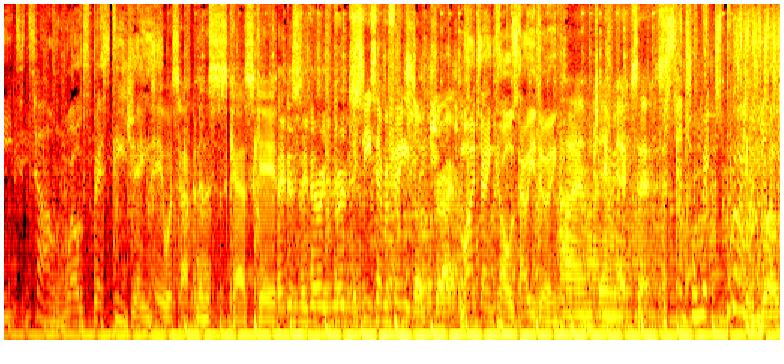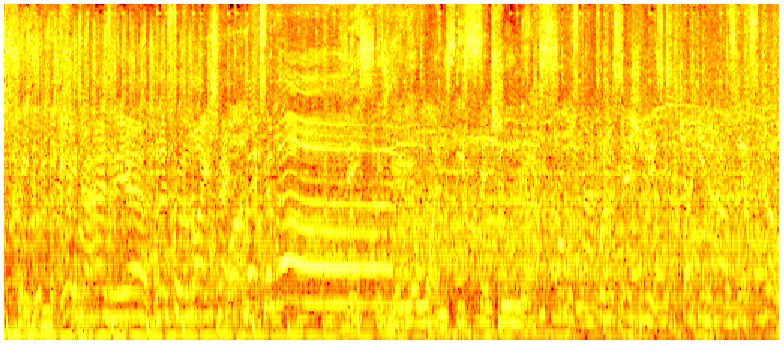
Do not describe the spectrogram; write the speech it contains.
The world's best DJs. Hey, what's happening? This is Cascade. Hey, this is Eric Prydz. It sees everything. SBTRKT. My Jane Coles, how are you doing? Hi, I'm Jamie XX. Essential Mix. The world's favorite mix Raise your hands in the air and let's do a mic check. Make some noise! This is Radio 1's Essential Mix. It's Almost time from Essential Mix. It's Chuckie in the house. Let's go.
